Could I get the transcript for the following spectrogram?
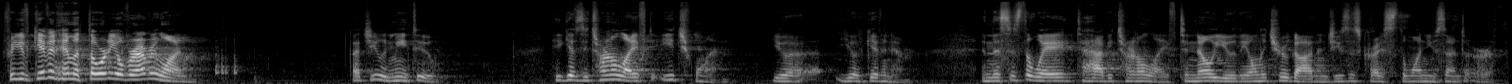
For you've given him authority over everyone. That's you and me, too. He gives eternal life to each one you, uh, you have given him. And this is the way to have eternal life, to know you, the only true God, and Jesus Christ, the one you sent to earth.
